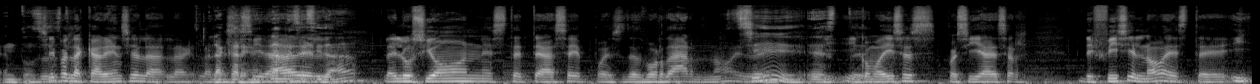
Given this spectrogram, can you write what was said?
Entonces, Sí, pues la carencia, la, la, la necesidad, la el- necesidad. la ilusión este, te hace pues desbordar, ¿no? El- Sí, y- y, este- como dices, pues sí, ha de ser difícil, ¿no? Este, ¿Y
